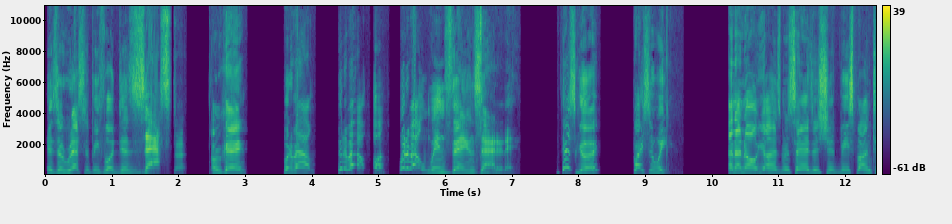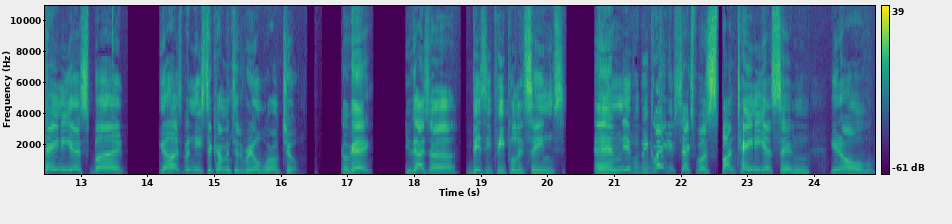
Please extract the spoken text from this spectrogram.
is a recipe for disaster. Okay? What about what about uh, what about Wednesday and Saturday? That's good. Twice a week. And I know your husband says it should be spontaneous, but your husband needs to come into the real world too. Okay? You guys are busy people, it seems. And it would be great if sex was spontaneous and, you know,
